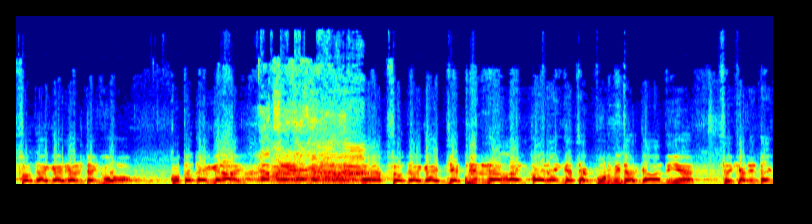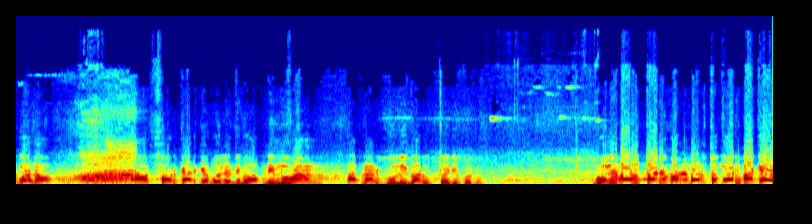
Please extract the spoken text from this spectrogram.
একশো জায়গায় রেল টেকবো কত জায়গায়? একশো জায়গায় জেঠির রেল লাইন পার হয়ে গেছে কুর্মীদের গা দিয়ে। সেখানে টেকবো না? আর সরকারকে বলে দিব আপনি মুহান, আপনার গুলি বারুদ তৈরি করুন। গুলি বারুদ তৈরি করুন, মানুষ তো মরবে কে?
